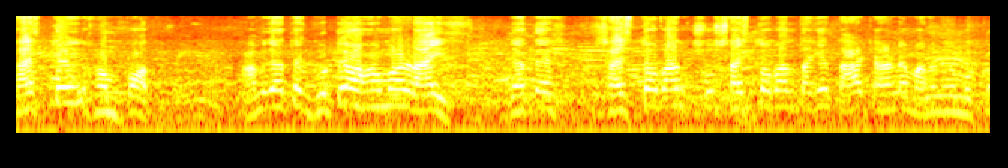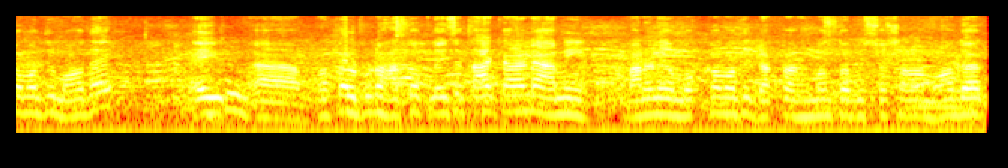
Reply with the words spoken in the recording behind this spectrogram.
স্বাস্থ্যই সম্পদ। আমি যাতে গোটেই অসমৰ ৰাইজ যাতে স্বাস্থ্যৱান সুস্বাস্থ্যৱান থাকে তাৰ কাৰণে মাননীয় মুখ্যমন্ত্ৰী মহোদয় এই প্ৰকল্পটো হাতত লৈছে। তাৰ কাৰণে আমি মাননীয় মুখ্যমন্ত্ৰী ডক্টৰ হিমন্ত বিশ্ব শৰ্মা মহোদয়ক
